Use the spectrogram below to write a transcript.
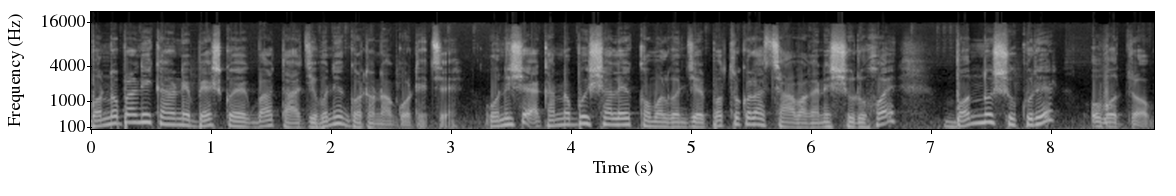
বন্যপ্রাণীর কারণে বেশ কয়েকবার তার জীবনে ঘটনা ঘটেছে। উনিশশো একানব্বই সালে কমলগঞ্জের পত্রকলা চা বাগানে শুরু হয় বন্য শুকুরের উপদ্রব।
